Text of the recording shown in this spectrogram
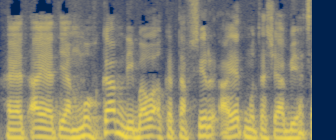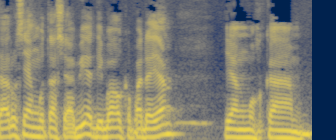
ayat-ayat yang muhkam dibawa ke tafsir ayat mutasyabihat. Seharusnya yang mutasyabihat dibawa kepada yang yang muhkam.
